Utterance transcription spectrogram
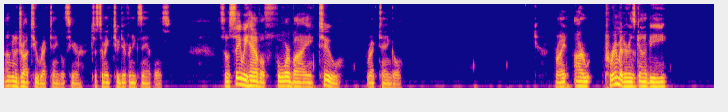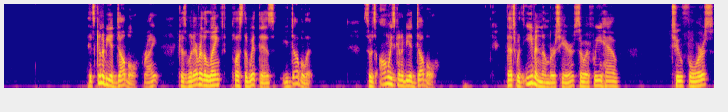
I'm going to draw two rectangles here just to make two different examples. So say we have a 4 by 2 rectangle. Right? Our perimeter is going to be it's going to be a double, right? Because whatever the length plus the width is, you double it. So it's always going to be a double. That's with even numbers here. So if we have two fours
